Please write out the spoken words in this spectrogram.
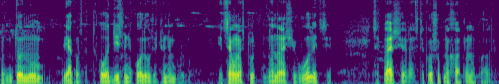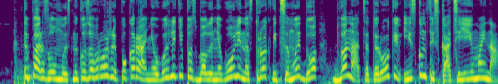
Ну, То, ну, як можна сказати, такого дійсно ніколи в житті не було. І це у нас тут на нашій вулиці, це перший раз, такого, щоб на хату напали. Тепер зловмиснику загрожує покарання у вигляді позбавлення волі на строк від 7 до 12 років із конфіскацією майна.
